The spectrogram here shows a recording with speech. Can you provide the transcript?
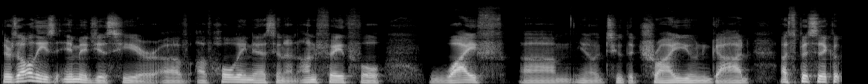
there's all these images here of, of holiness and an unfaithful wife, um, you know, to the triune God. Uh, specific,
